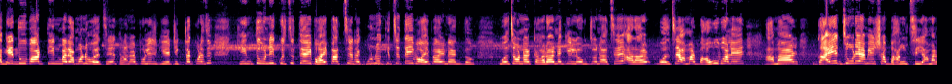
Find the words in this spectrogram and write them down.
আগে দুবার তিনবার এমন হয়েছে থানার পুলিশ গিয়ে ঠিকঠাক করেছে কিন্তু উনি কিছুতেই ভয় পাচ্ছে না কোনো কিছুতেই ভয় পায় না একদম। বলছে ওনার কারা নাকি লোকজন আছে? আর আর বলছে আমার বাহু বলে আমার গায়ের জোরে আমি এসব ভাঙছি আমার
